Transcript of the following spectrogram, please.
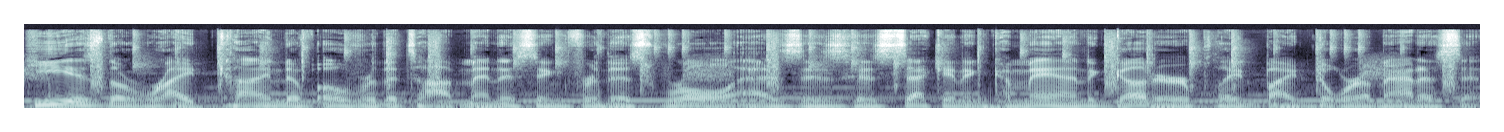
He is the right kind of over the top menacing for this role, as is his second in command, Gutter, played by Dora Madison.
